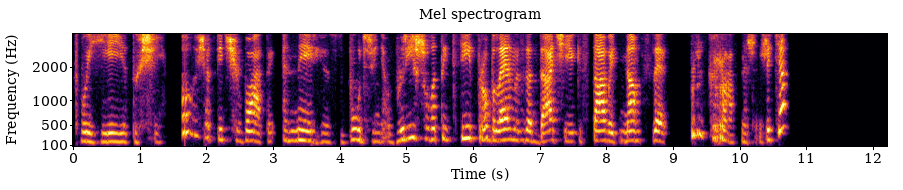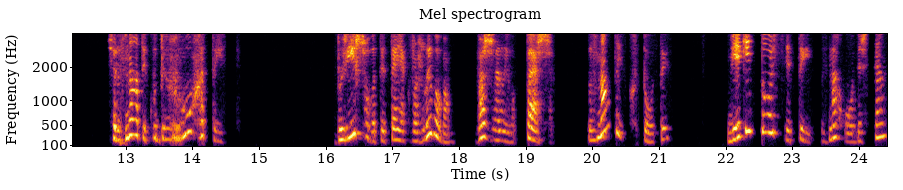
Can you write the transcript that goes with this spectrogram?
твоєї душі. Щоб відчувати енергію, збудження, вирішувати ці проблеми, задачі, які ставить нам це прекрасне життя, щоб знати, куди рухати, вирішувати те, як важливо вам, важливо. Перше знати, хто ти, в якій точці ти знаходишся,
